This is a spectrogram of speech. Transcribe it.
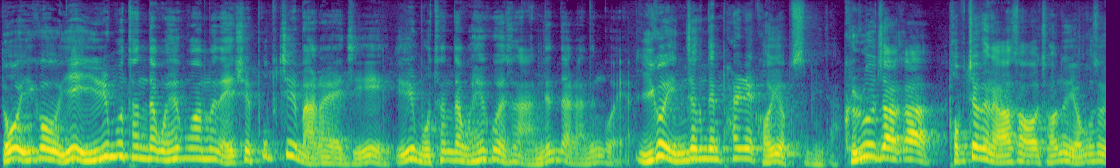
너 이거 얘 일 못한다고 해고하면 애초에 뽑지 말아야지 일 못한다고 해고해서는 안 된다라는 거예요. 이거 인정된 판례 거의 없습니다. 근로자가 법정에 나와서 저는 여기서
